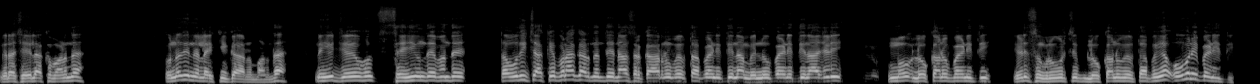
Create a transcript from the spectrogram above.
ਮੇਰਾ 6 ਲੱਖ ਬਣਦਾ। ਉਹਨਾਂ ਦੀ ਨਲਾਇਕੀ ਕਾਰਨ ਬਣਦਾ। ਨਹੀਂ ਜੇ ਉਹ ਸਹੀ ਹੁੰਦੇ ਬੰਦੇ ਤਾਂ ਉਹਦੀ ਚੱਕ ਕੇ ਪਰਾਂ ਕਰ ਦਿੰਦੇ ਨਾ ਸਰਕਾਰ ਨੂੰ ਵਿਪਤਾ ਪੈਣੀ ਤੀ ਨਾ ਮੈਨੂੰ ਪੈਣੀ ਤੀ ਨਾ ਜਿਹੜੀ ਲੋਕਾਂ ਨੂੰ ਪੈਣੀ ਤੀ ਜਿਹੜੀ ਸੰਗਰੂਰ ਚ ਲੋਕਾਂ ਨੂੰ ਵਿਪਤਾ ਪਈ ਆ ਉਹ ਵੀ ਨਹੀਂ ਪੈਣੀ ਤੀ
